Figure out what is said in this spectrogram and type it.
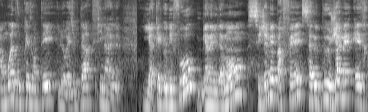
à moi de vous présenter le résultat final. Il y a quelques défauts, bien évidemment, c'est jamais parfait, ça ne peut jamais être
